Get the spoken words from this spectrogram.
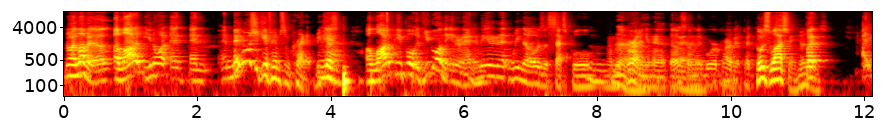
No, I love it. A, a lot of you know what, and and and maybe we should give him some credit because Yeah. A lot of people, if you go on the internet, and the internet we know is a cesspool. Mhm. I mean, Yeah. we're on the internet though, so maybe we're part of it. But Who's watching? Who but I,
